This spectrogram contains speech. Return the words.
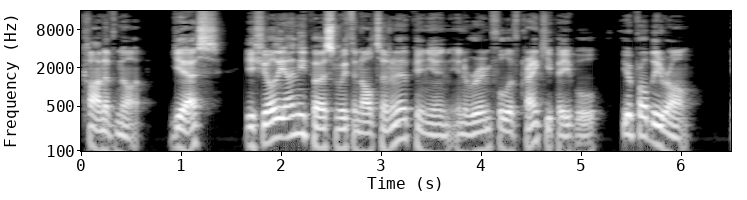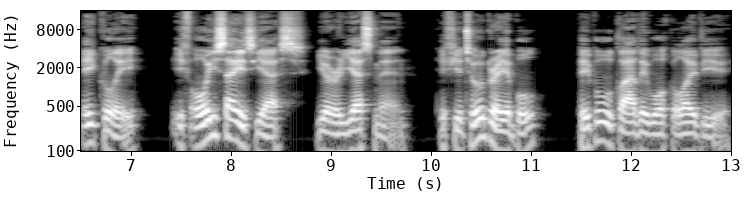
kind of not. Yes, if you're the only person with an alternate opinion in a room full of cranky people, you're probably wrong. Equally, if all you say is yes, you're a yes man. If you're too agreeable, people will gladly walk all over you.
